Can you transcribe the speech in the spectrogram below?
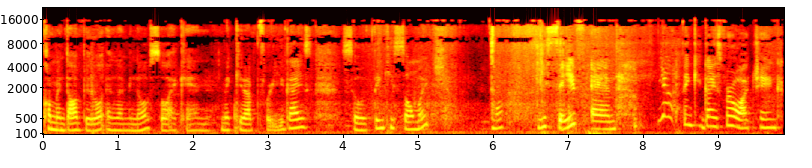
comment down below and let me know so I can make it up for you guys. So thank you so much. Be safe and yeah, thank you guys for watching.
